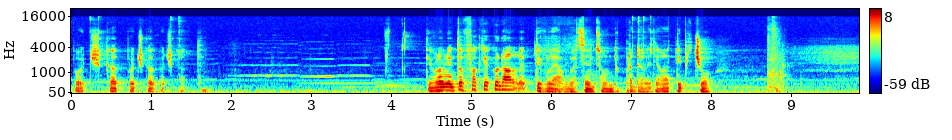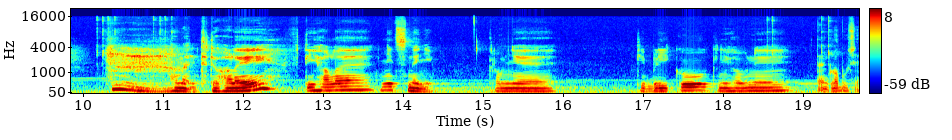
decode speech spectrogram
Počkat, počkat, počkat. Ty vole, mě to fakt jako dál... Ty vole, já vůbec nevím, co mám tu prdele dělat, ty pičo. Hmm, moment, do haly. V té hale nic není. Kromě kyblíku, knihovny. Ten globus je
